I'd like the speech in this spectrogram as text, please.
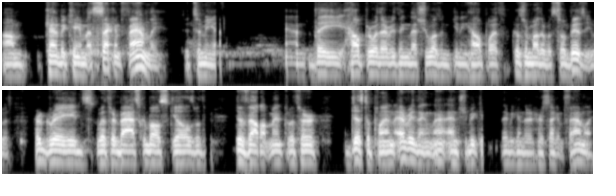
um, kind of became a second family to, to me. And they helped her with everything that she wasn't getting help with because her mother was so busy with her grades, with her basketball skills, with development, with her discipline, everything. And she became, they became her second family.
